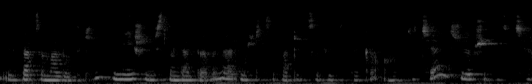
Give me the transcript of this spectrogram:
Jest bardzo malutki, mniejszy niż standardowy. Nawet możecie zobaczyć sobie do tego. O, widzicie? Jeśli dobrze widzicie.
